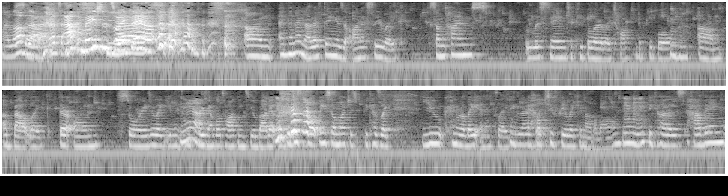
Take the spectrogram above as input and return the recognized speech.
I love So- that. That's affirmations right there. um, and then another thing is honestly like sometimes listening to people or like talking to people Mhm. um, about like their own stories or like even like, Yeah. for example talking to you about it like it just helped me so much is because like you can relate and it's like Exactly. it helps you feel like you're not alone mm-hmm. because having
